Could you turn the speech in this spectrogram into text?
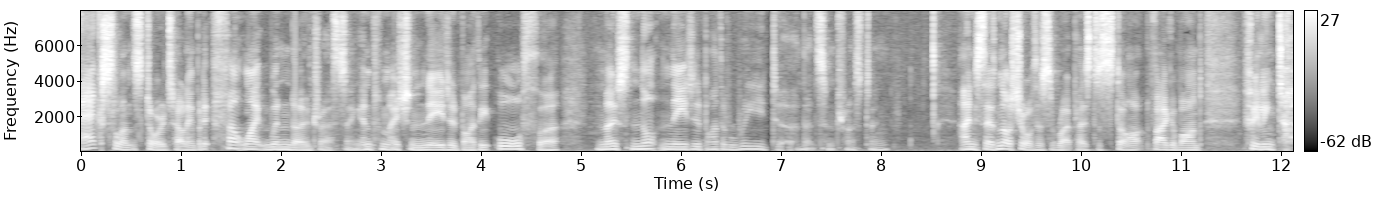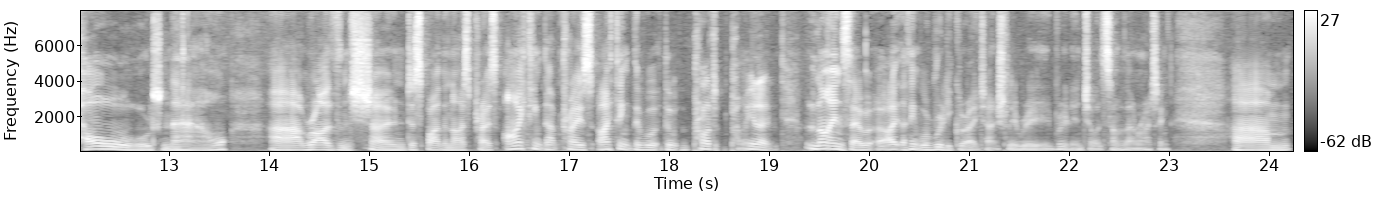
excellent storytelling, but it felt like window dressing, information needed by the author, most not needed by the reader. That's interesting. And he says, not sure if this is the right place to start. Vagabond feeling told now uh, rather than shown, despite the nice praise. I think that praise, I think the, the product, you know, lines there, I, I, think were really great. Actually, really, really enjoyed some of that writing. Um,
